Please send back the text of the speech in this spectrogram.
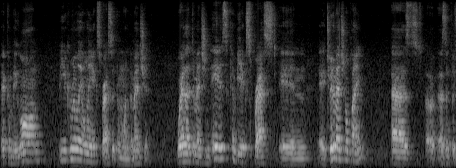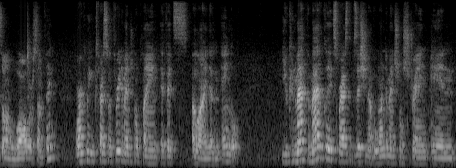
it can be long, but you can really only express it in one dimension. Where that dimension is can be expressed in a two-dimensional plane, as, uh, as if it's on a wall or something, or it can be expressed in a three-dimensional plane if it's aligned at an angle. You can mathematically express the position of a one-dimensional string in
